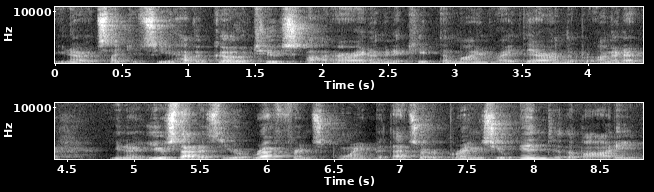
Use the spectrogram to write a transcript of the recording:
you know, it's like you, so you have a go-to spot. All right, I'm going to keep the mind right there on the. I'm going to you know, use that as your reference point, but that sort of brings you into the body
